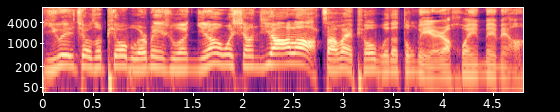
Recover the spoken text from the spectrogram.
一位叫做漂泊妹说：“你让我想家了，在外漂泊的东北人啊，欢迎妹妹啊！”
